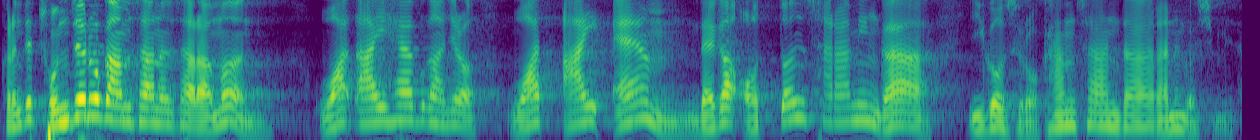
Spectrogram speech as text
그런데 존재로 감사하는 사람은 what I have가 아니라 what I am, 내가 어떤 사람인가 이것으로 감사한다라는 것입니다.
